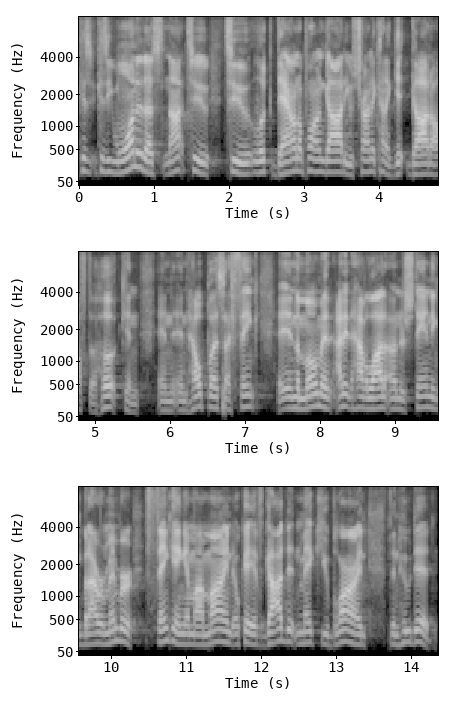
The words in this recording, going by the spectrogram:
because he wanted us not to, to look down upon God. He was trying to kind of get God off the hook and, and, and help us. I think in the moment, I didn't have a lot of understanding, but I remember thinking in my mind, okay, if God didn't make you blind, then who did?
